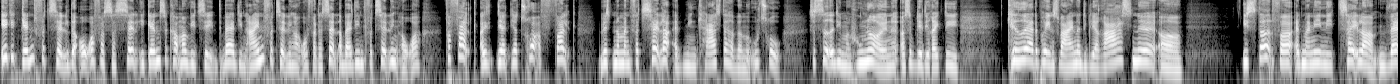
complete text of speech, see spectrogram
ikke genfortælle det over for sig selv. Igen, så kommer vi til, hvad er din egen fortælling over for dig selv, og hvad er din fortælling over for folk. Og jeg, jeg tror, folk, hvis, når man fortæller, at min kæreste har været med utro, så sidder de med hundeøjne, og så bliver de rigtig kede af det på ens vegne, og de bliver rasende, og i stedet for, at man egentlig taler om, hvad,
